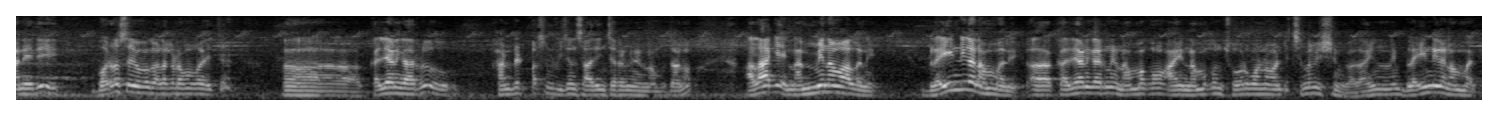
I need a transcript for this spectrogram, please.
అనేది భరోసా ఇవ్వగలగడంలో అయితే కళ్యాణ్ గారు హండ్రెడ్ పర్సెంట్ విజయం సాధించారని నేను నమ్ముతాను. అలాగే నమ్మిన వాళ్ళని బ్లైండ్గా నమ్మాలి. కళ్యాణ్ గారిని నమ్మకం ఆయన నమ్మకం చూరగొనడం అంటే చిన్న విషయం కాదు. ఆయన్ని బ్లైండ్గా నమ్మాలి.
